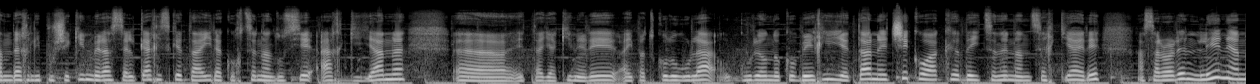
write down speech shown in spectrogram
Anderlipusekin beraz elkarrizketa irakurtzen alduzie argian, uh, eta jakin ere, aipatuko dugula, gure ondoko berri Eta etxekoak deitzenen antzerkia ere azaroaren lehenean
